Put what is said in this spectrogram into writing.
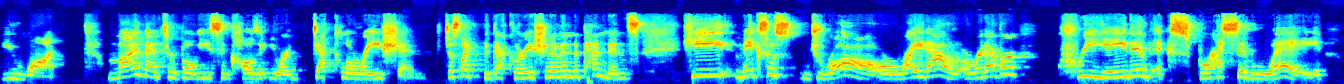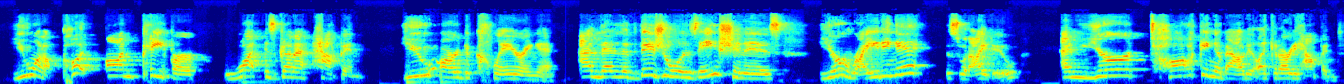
you want. My mentor, Bo Eason, calls it your declaration just like the Declaration of Independence, he makes us draw or write out or whatever creative, expressive way you want to put on paper what is going to happen. You are declaring it. And then the visualization is you're writing it, this is what I do, and you're talking about it like it already happened.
